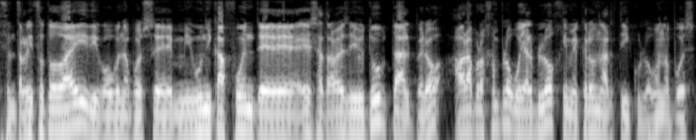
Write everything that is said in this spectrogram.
centralizo todo ahí y digo, bueno, pues eh, mi única fuente es a través de YouTube, tal, pero ahora, por ejemplo, voy al blog y me creo un artículo. Bueno, pues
